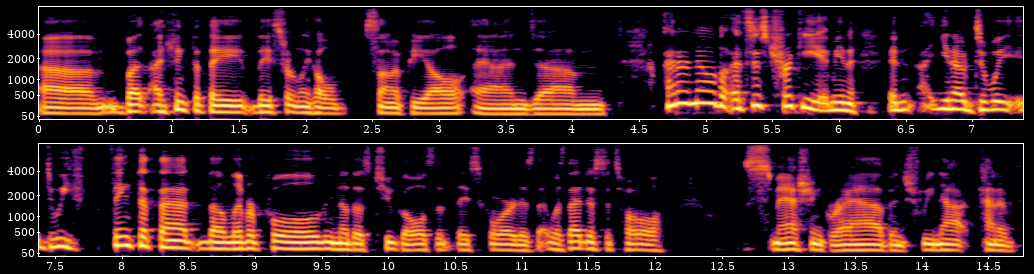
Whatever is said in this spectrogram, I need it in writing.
Um, but I think that they they certainly hold some appeal, and um, I don't know. It's just tricky. I mean, and you know, do we do we think that that the Liverpool, you know, those two goals that they scored is that was that just a total smash and grab, and should we not kind of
